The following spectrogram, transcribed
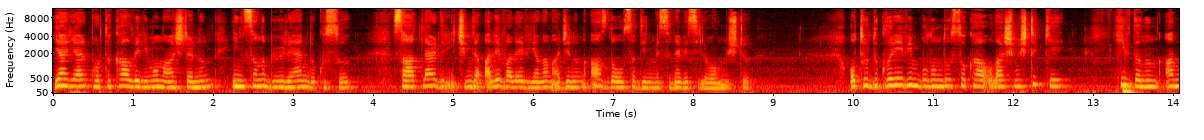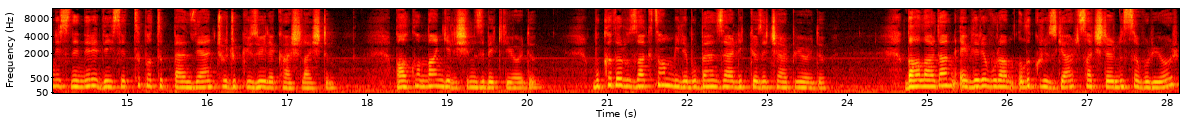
Yer yer portakal ve limon ağaçlarının insanı büyüleyen dokusu, saatlerdir içimde alev alev yanan acının az da olsa dinmesine vesile olmuştu. Oturdukları evin bulunduğu sokağa ulaşmıştık ki, Hivda'nın annesine neredeyse tıpatıp benzeyen çocuk yüzüyle karşılaştım.'' balkondan gelişimizi bekliyordu. Bu kadar uzaktan bile bu benzerlik göze çarpıyordu. Dağlardan evlere vuran ılık rüzgar saçlarını savuruyor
